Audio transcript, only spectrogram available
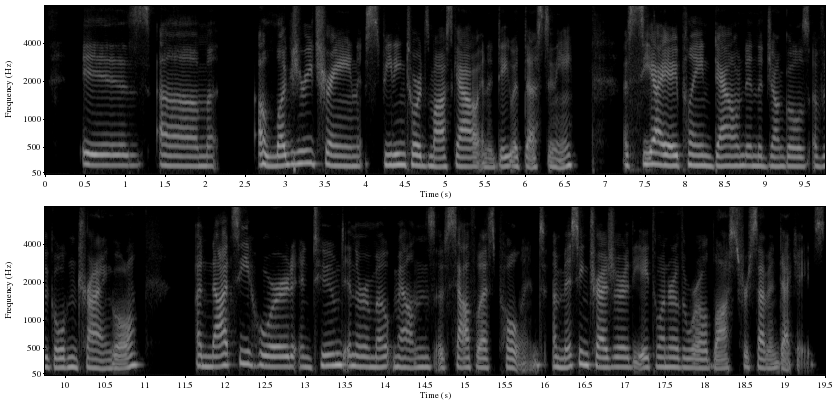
is um a luxury train speeding towards Moscow and a date with destiny. A CIA plane downed in the jungles of the Golden Triangle, a Nazi hoard entombed in the remote mountains of southwest Poland, a missing treasure, the eighth wonder of the world, lost for seven decades.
